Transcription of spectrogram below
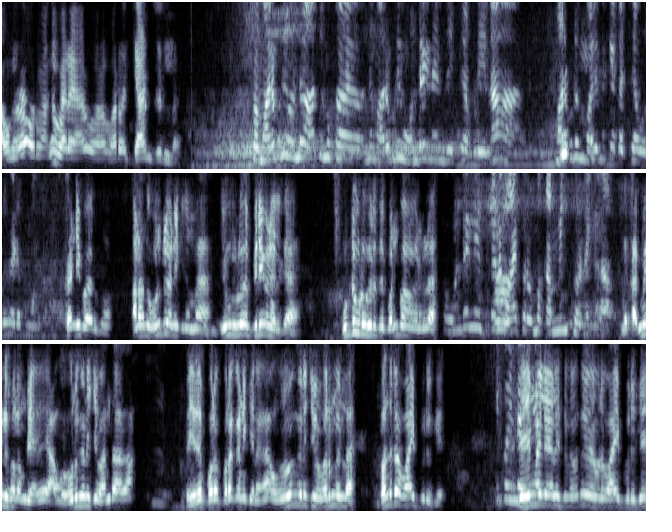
அவங்க தான் வருவாங்க. வேற யாரும் வர வர சான்ஸ் இல்லை. இப்ப மறுபடியும் வந்து அதிமுக வந்து மறுபடியும் ஒன்றிணைந்துச்சு அப்படின்னா மறுபடியும் வலிமிக்க கட்சியா உருவெடுக்குமா? கண்டிப்பா இருக்கும். ஆனா அந்த ஒன்று அணிக்கணுமே? இவங்களுக்குள்ள பிரிவினை இருக்க? விட்டு கொடுக்கறது பண்பா வேணும்ல? ஒன்றிணைத்துக்கான வாய்ப்பு ரொம்ப கம்மின்னு சொல்றீங்களா? இந்த கம்மின்னு சொல்ல முடியாது. அவங்க ஒருங்கிணைச்சு வந்தாதான். இப்ப இதை புற புறக்கணிக்கிறாங்க. அவங்க ஒருங்கிணைச்சு வரணும் இல்ல வந்துட்டா வாய்ப்பு இருக்கு. இப்போ இந்த இந்த எம்எல்ஏ எலெக்ஷன்ல வந்து ஒரு வாய்ப்பு இருக்கு.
